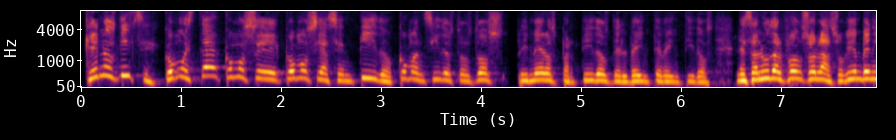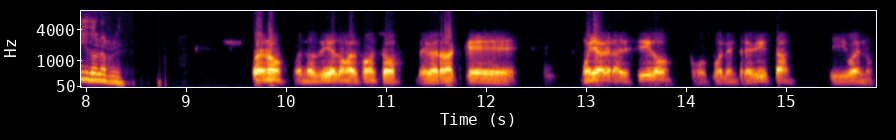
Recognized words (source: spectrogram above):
¿qué nos dice? ¿Cómo está? ¿Cómo se, ¿Cómo se ha sentido? ¿Cómo han sido estos dos primeros partidos del 2022? Le saluda Alfonso Lazo. Bienvenido a la red. Bueno, buenos días, don Alfonso. De verdad que muy agradecido por la entrevista y bueno,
